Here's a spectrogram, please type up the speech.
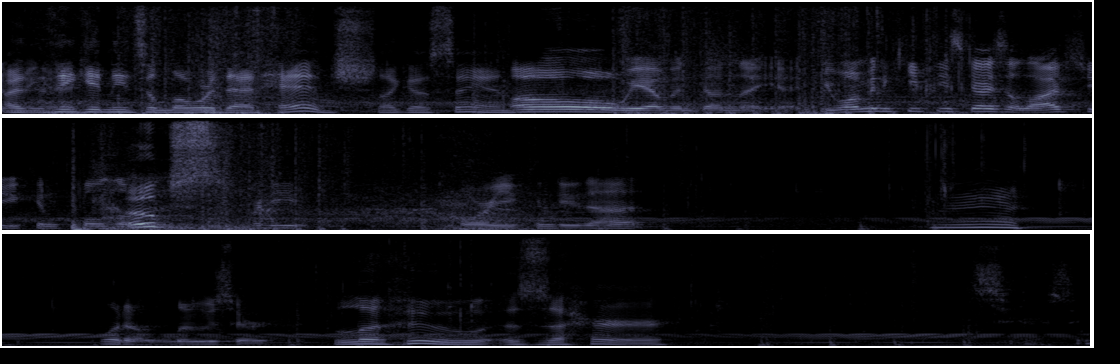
I think it needs to lower that hedge, like I was saying. Oh, we haven't done that yet. Do you want me to keep these guys alive so you can pull them? Oops. Or you can do that. Eh, What a loser! Lahu Zahur. Seriously,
